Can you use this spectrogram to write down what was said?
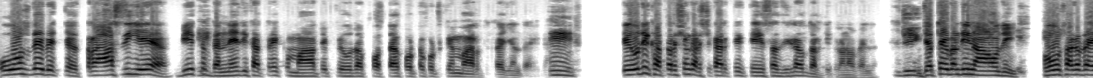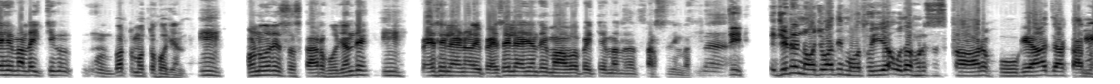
ਉਸ ਦੇ ਵਿੱਚ ਤਰਾਸਦੀ ਇਹ ਆ ਵੀ ਇੱਕ। ਗੰਨੇ ਦੀ ਖਾਤਰ ਇੱਕ ਮਾਂ ਤੇ ਪਿਓ ਦਾ ਪੋਤਾ ਕੁੱਟ-ਕੁੱਟ ਕੇ ਮਾਰ ਦਿੱਤਾ ਜਾਂਦਾ ਹੈਗਾ। ਤੇ ਉਹਦੀ ਖਾਤਰ ਸੰਘਰਸ਼ ਕਰਕੇ ਕੇਸ ਆ ਜਿਹੜਾ ਉਹ ਦਰਜ ਕਰਾਉਣਾ ਪੈਂਦਾ। ਜਥੇਬੰਦੀ ਨਾ ਆਉਂਦੀ ਹੋ ਸਕਦਾ ਇਹ ਮੰਨ ਲਾ ਇੱਥੇ ਗੁੱਟ-ਮੁੱਤ ਹੋ ਜਾਂਦਾ। ਹੁਣ ਉਹਦੇ ਸੰਸਕਾਰ ਹੋ ਜਾਂਦੇ। ਪੈਸੇ ਲੈਣ ਵਾਲੇ ਪੈਸੇ ਲੈ ਜਾਂਦੇ ਮਾਪੇ ਇੱਥੇ ਮਤਲਬ ਤਰਸਦੇ ਮਤਲਬ ਤੇ ਜਿਹੜੇ ਨੌਜਵਾਨ ਦੀ ਮੌਤ ਹੋਈ ਆ ਉਹਦਾ ਹੁਣ ਸੰਸਕਾਰ ਹੋ ਗਿਆ ਜਾਂ ਕਰਨਾ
